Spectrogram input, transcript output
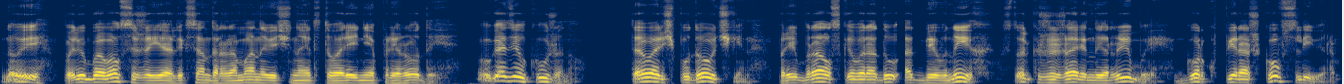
«Ну и полюбовался же я, Александр Романович, на это творение природы. Угодил к ужину. Товарищ Пудовочкин прибрал сковороду отбивных, столько же жареной рыбы, горку пирожков с ливером,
